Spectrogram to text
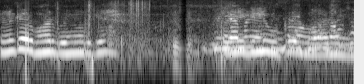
எனக்கே ஒரு மாதிரி பயமா இருக்கு. கிள்ளி விட்டுருவாங்க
